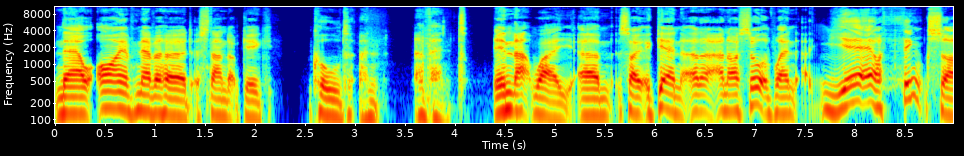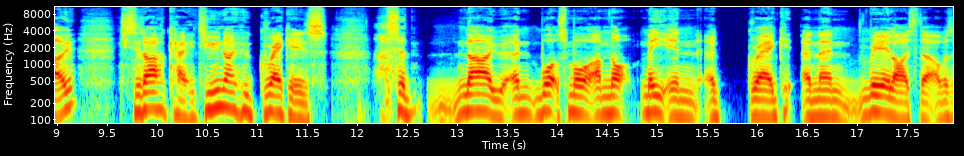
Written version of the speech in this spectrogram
Now, I have never heard a stand up gig called an event in that way. Um, so again, and I sort of went, yeah, I think so. She said, okay, do you know who Greg is? I said, no. And what's more, I'm not meeting a Greg, and then realised that I was.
